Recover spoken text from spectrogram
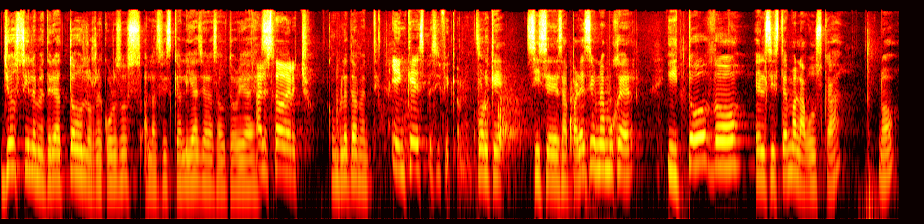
Yo sí le metería todos los recursos a las fiscalías y a las autoridades. Al Estado de Derecho. Completamente. ¿Y en qué específicamente? Porque si se desaparece una mujer y todo el sistema la busca, ¿no?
